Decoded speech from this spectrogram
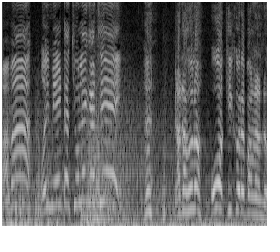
বাবা ওই মেয়েটা চলে গেছে! গাদাগুলো ও কি করে পালালো?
